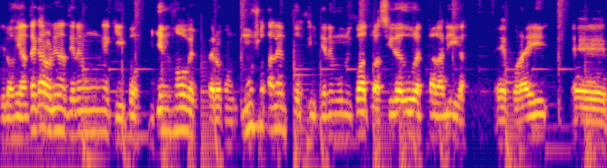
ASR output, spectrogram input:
y los Gigantes de Carolina tienen un equipo bien joven, pero con mucho talento y tienen 1 y 4. Así de dura está la liga. Eh, por ahí, eh,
